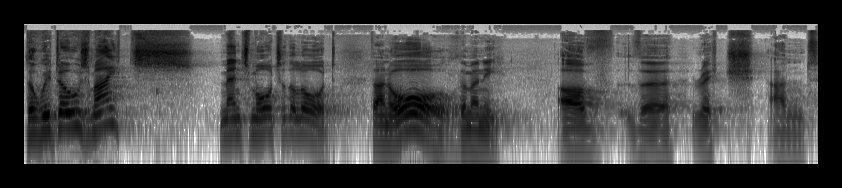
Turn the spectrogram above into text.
The widow's mite meant more to the Lord than all the money of the rich and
